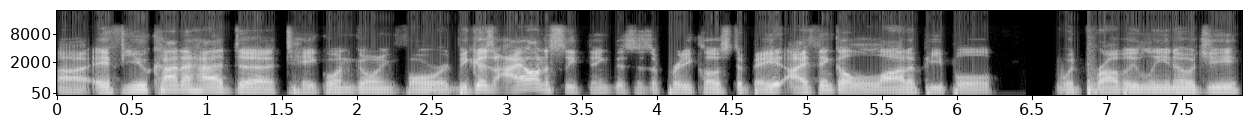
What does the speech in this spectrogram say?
Uh, if you kind of had to take one going forward, because I honestly think this is a pretty close debate. I think a lot of people would probably lean OG.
